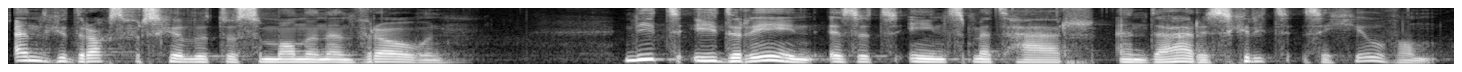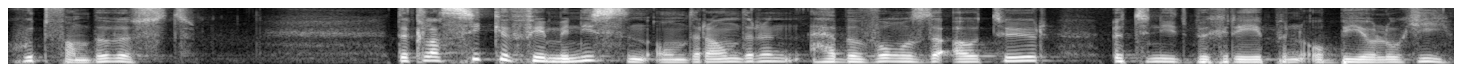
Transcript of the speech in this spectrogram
en gedragsverschillen tussen mannen en vrouwen. Niet iedereen is het eens met haar en daar is Griet zich heel van, goed van bewust. De klassieke feministen onder andere hebben volgens de auteur het niet begrepen op biologie.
